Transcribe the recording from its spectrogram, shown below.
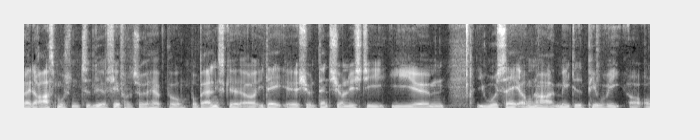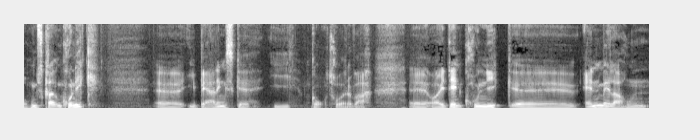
øh, Rasmussen, tidligere chefredaktør her på, på Berlingske, og i dag øh, dansk journalist i, i, øh, i USA, og hun har mediet POV, og, og hun skrev en kronik øh, i Berlingske i går, tror jeg det var. Øh, og i den kronik øh, anmelder hun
